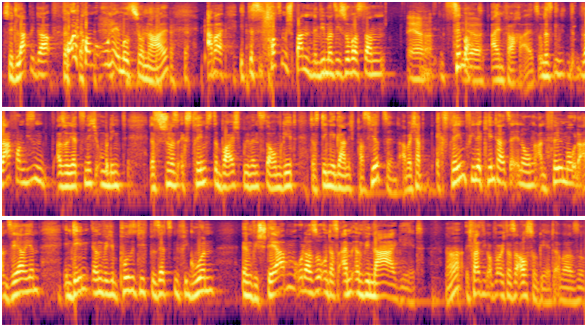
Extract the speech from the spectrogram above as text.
es wird lapidar, vollkommen unemotional. Aber ich, das ist trotzdem spannend, ne, wie man sich sowas dann Ja. zimmert Ja. einfach als. Und das darf von diesem, also jetzt nicht unbedingt, das ist schon das extremste Beispiel, wenn es darum geht, dass Dinge gar nicht passiert sind. Aber ich habe extrem viele Kindheitserinnerungen an Filme oder an Serien, in denen irgendwelche positiv besetzten Figuren irgendwie sterben oder so und das einem irgendwie nahe geht. Ne? Ich weiß nicht, ob euch das auch so geht, aber so.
